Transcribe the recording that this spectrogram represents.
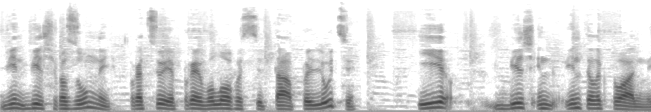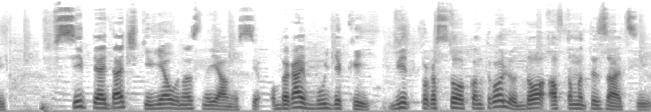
він більш розумний, працює при вологості та пилюці і більш інтелектуальний. Всі 5 датчиків є у нас в наявності. Обирай будь-який від простого контролю до автоматизації.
